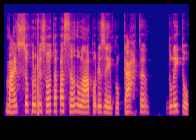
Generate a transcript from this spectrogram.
mas o seu professor está passando lá, por exemplo, carta do leitor.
